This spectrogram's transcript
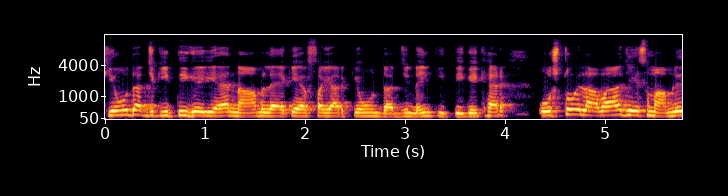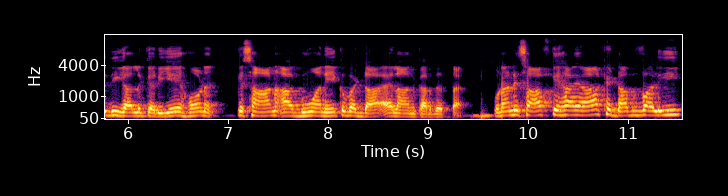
ਕਿਉਂ ਦਰਜ ਕੀਤੀ ਗਈ ਹੈ, ਨਾਮ ਲੈ ਕੇ ਐਫ ਆਈ ਆਰ ਕਿਉਂ ਦਰਜ ਨਹੀਂ ਕੀਤੀ ਗਈ। ਖੈਰ, ਉਸ ਤੋਂ ਇਲਾਵਾ ਜੇ ਇਸ ਮਾਮਲੇ ਦੀ ਗੱਲ ਕਰੀਏ, ਹੁਣ ਕਿਸਾਨ ਆਗੂਆਂ ਨੇ ਇੱਕ ਵੱਡਾ ਐਲਾਨ ਕਰ ਦਿੱਤਾ ਉਹਨਾਂ ਨੇ ਸਾਫ਼ ਕਿਹਾ ਆ ਕਿ ਡੱਬ ਵਾਲੀ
